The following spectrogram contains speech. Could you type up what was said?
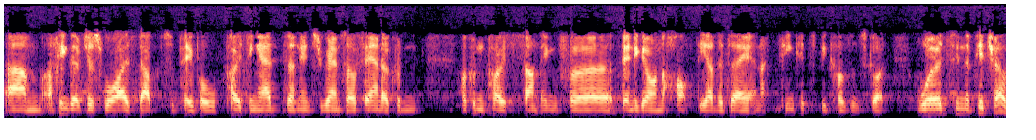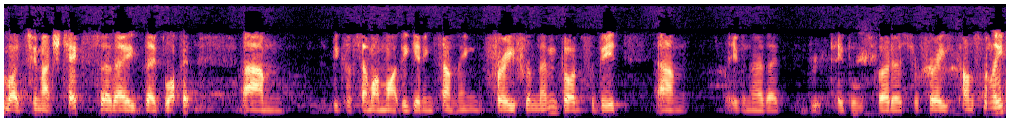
Um, I think they've just wised up to people posting ads on Instagram. So I found I couldn't I couldn't post something for Bendigo on the hop the other day, and I think it's because it's got words in the picture, like too much text, so they they block it. Um, because someone might be getting something free from them, God forbid. Um, even though they rip people's photos for free constantly.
